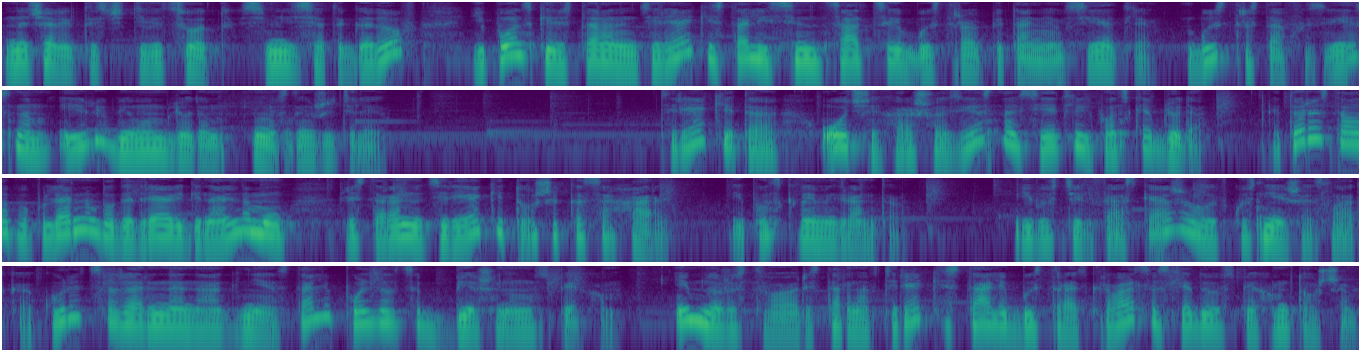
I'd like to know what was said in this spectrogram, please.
В начале 1970-х годов японские рестораны теряки стали сенсацией быстрого питания в Сиэтле, быстро став известным и любимым блюдом местных жителей – Терияки – это очень хорошо известное в Сиэтле японское блюдо, которое стало популярным благодаря оригинальному ресторану терияки Тоши Касахары, японского иммигранта. Его стиль fast casual и вкуснейшая сладкая курица, жареная на огне, стали пользоваться бешеным успехом. И множество ресторанов теряки стали быстро открываться, следуя успехам Тоши.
